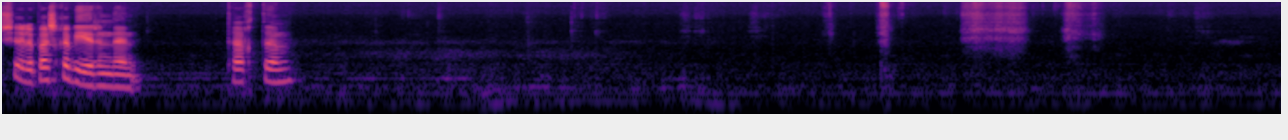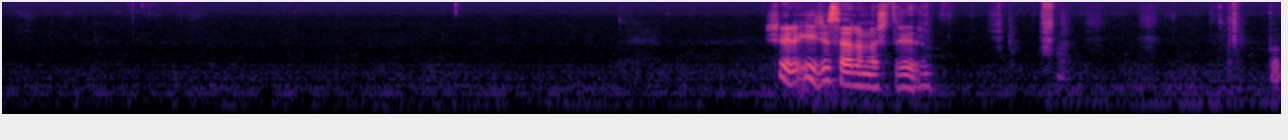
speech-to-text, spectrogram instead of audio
şöyle başka bir yerinden taktım. Şöyle iyice sağlamlaştırıyorum. Bu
